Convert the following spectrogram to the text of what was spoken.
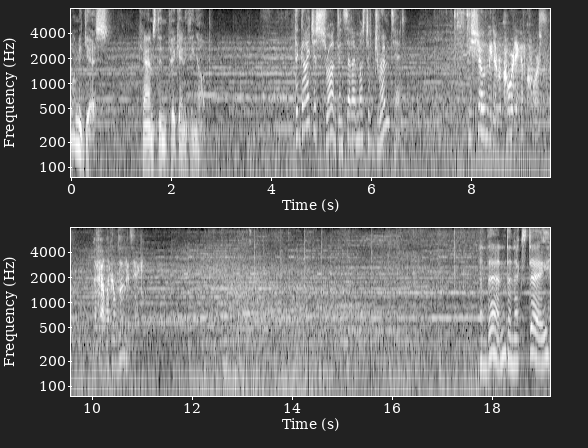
Let me guess. Cams didn't pick anything up. The guy just shrugged and said I must have dreamt it. He showed me the recording, of course. I felt like a lunatic. And then, the next day,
